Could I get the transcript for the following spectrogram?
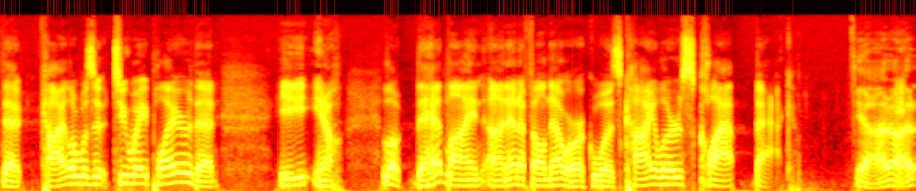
That Kyler was a two way player. That he, you know, look, the headline on NFL Network was Kyler's clap back. Yeah, I don't. Eh.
